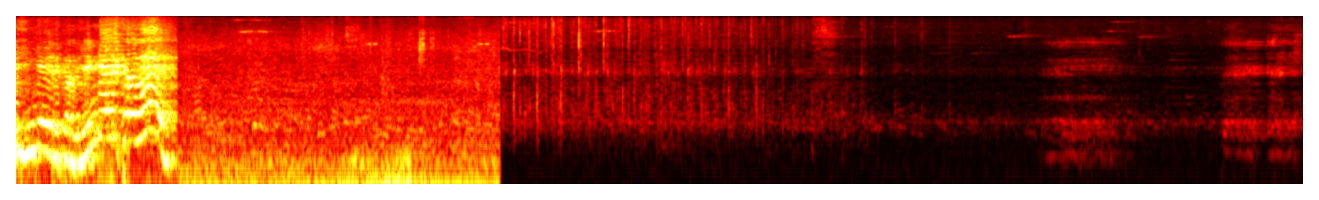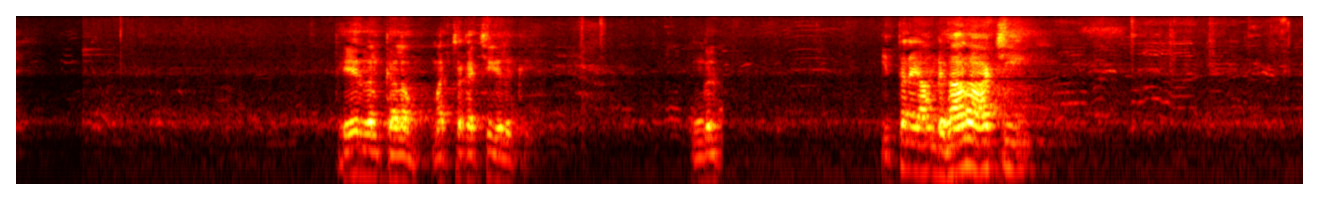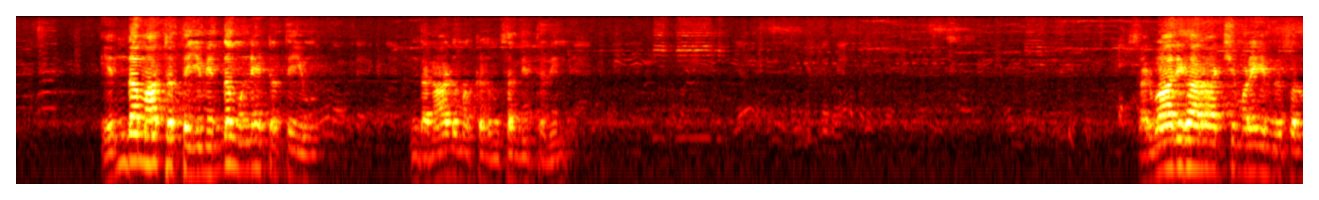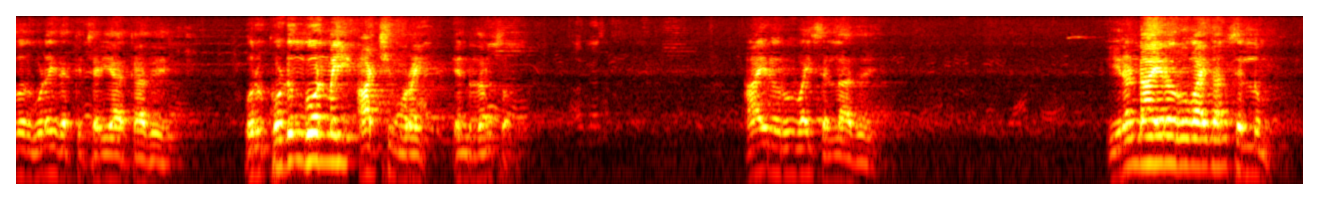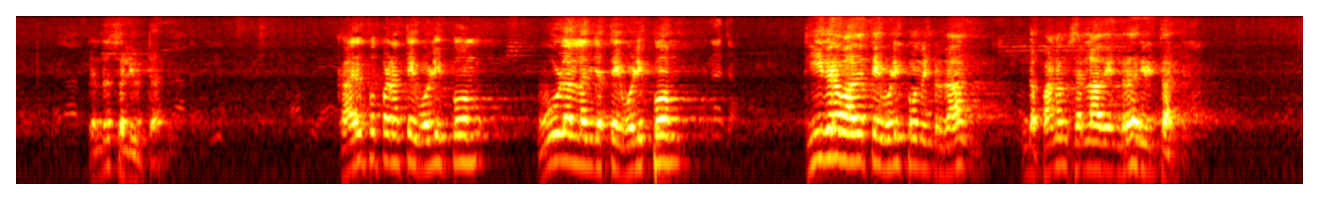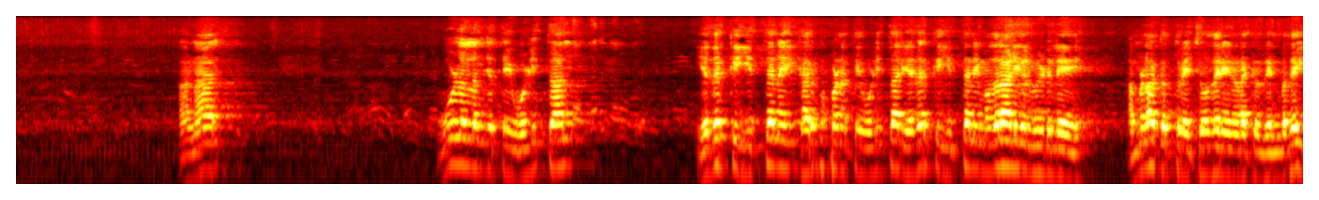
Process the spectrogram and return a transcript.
இங்கே இருக்கிறது. எங்கே இருக்கிறது? தேர்தல் களம் மற்ற கட்சிகளுக்கு. உங்கள் இத்தனை ஆண்டு கால ஆட்சி எந்த மாற்றத்தையும் எந்த முன்னேற்றத்தையும் இந்த நாடு மக்களும் சந்தித்ததில் சர்வாதிகார ஆட்சி முறை என்று சொல்வது கூட இதற்கு சரியா இருக்காது. ஒரு கொடுங்கோன்மை ஆட்சி முறை என்றுதான் சொல்லும். ஆயிரம் ரூபாய் செல்லாது. இரண்டாயிரம் ரூபாய் தான் செல்லும் என்று சொல்லிவிட்டார். கருப்பு பணத்தை ஒழிப்போம் ஊழல் லஞ்சத்தை ஒழிப்போம் தீவிரவாதத்தை ஒழிப்போம் என்றுதான் இந்த பணம் செல்லாது என்று அறிவித்தார்கள். ஆனால் ஊழல் லஞ்சத்தை ஒழித்தால் எதற்கு இத்தனை கருப்பு பணத்தை ஒழித்தால் எதற்கு இத்தனை முதலாளிகள் வீடிலே அமலாக்கத்துறை சோதனை நடக்கிறது என்பதை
